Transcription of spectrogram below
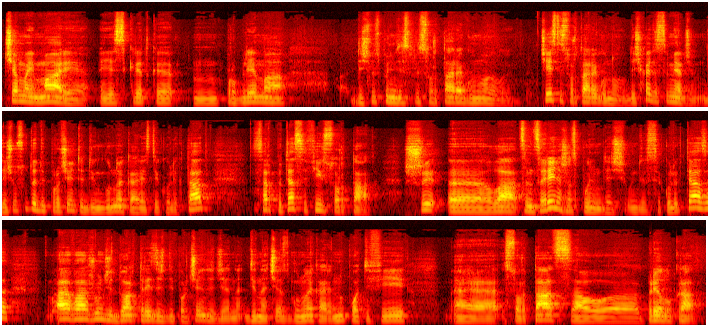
cea mai mare, este cred că problema, deci nu spunem despre sortarea gunoiului. Ce este sortarea gunoiului? Deci haideți să mergem. Deci 100% din gunoi care este colectat s-ar putea să fie sortat. Și uh, la țânțăreni, așa spunem, deci unde se colectează, va ajunge doar 30% din, din acest gunoi care nu poate fi uh, sortat sau uh, prelucrat.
